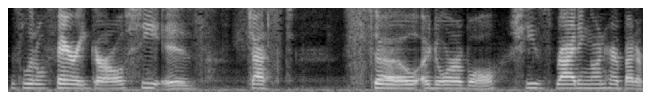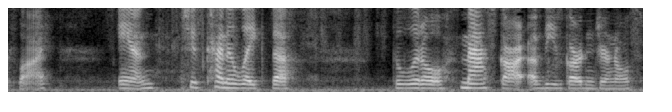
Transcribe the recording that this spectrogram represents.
this little fairy girl. She is just so adorable. She's riding on her butterfly and she's kind of like the the little mascot of these garden journals.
